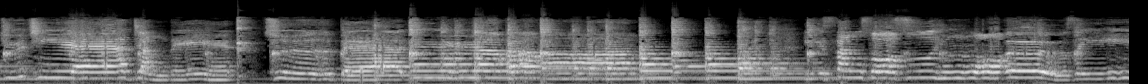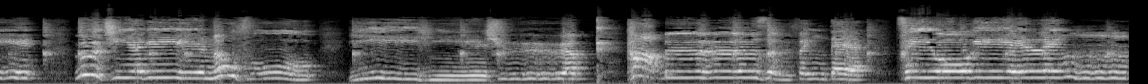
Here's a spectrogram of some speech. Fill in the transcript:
举剑将的出白玉前的农夫一血，他不人分的吹我的铃，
